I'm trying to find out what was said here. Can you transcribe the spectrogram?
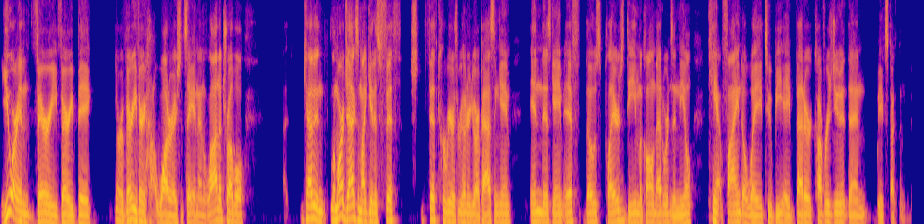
You are in very, very big or very, very hot water, I should say, and in a lot of trouble. Kevin Lamar Jackson might get his fifth fifth career 300 yard passing game in this game if those players, Dean, McCollum, Edwards, and Neal, can't find a way to be a better coverage unit than we expect them to be.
